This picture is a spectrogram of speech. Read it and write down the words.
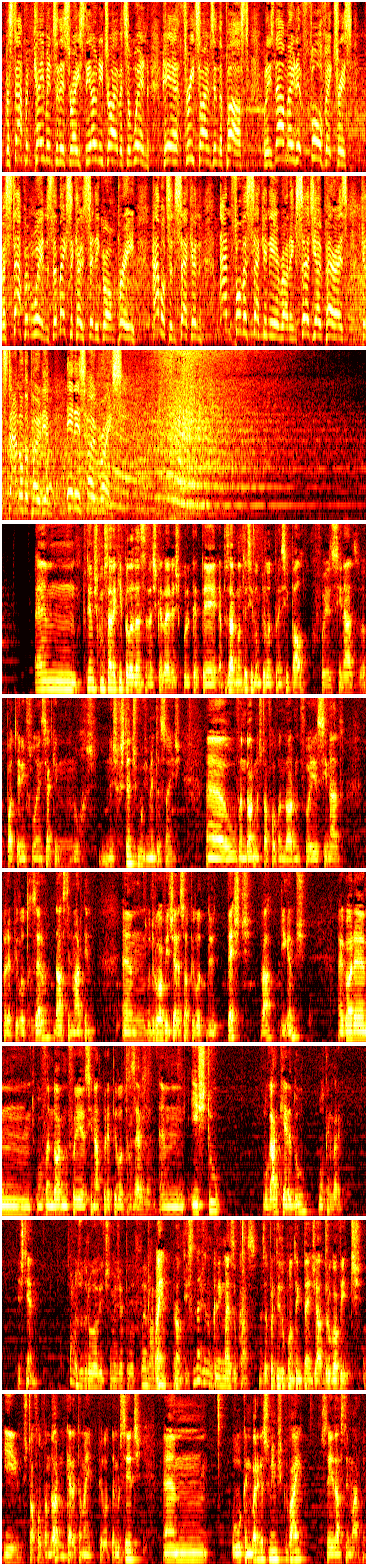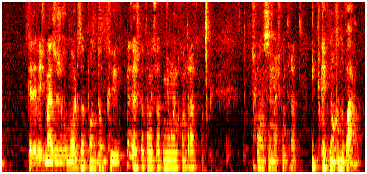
Verstappen came into this race the only driver to win here three times in the past. Well, he's now made it four victories. Verstappen wins the Mexico City Grand Prix, Hamilton second, and for the second year running, Sergio Perez can stand on the podium in his home race. Podemos começar aqui pela dança das cadeiras, porque até, apesar de não ter sido um piloto principal que foi assinado, pode ter influência aqui no, nas restantes movimentações. Uh, o Van Dorn, o Stoffel Van Dorn, foi assinado para piloto de reserva da Aston Martin. Um, o Drogovic era só piloto de testes, vá, digamos. Agora um, o Van Dorn foi assinado para piloto de reserva. Um, isto, lugar que era do Hulkenberg, este ano. Então, mas o Drogovic também já é piloto de Está bem, pronto, isso não ajuda um bocadinho mais o caso. Mas a partir do ponto em que tem já Drogovic e Stoffel Van Dorn, que era também piloto da Mercedes, um, o Hulkenberg assumimos que vai sair da Aston Martin. Cada vez mais os rumores apontam que. Mas acho que ele também só tinha um ano de contrato. Pô. Acho que ele não tinha mais contrato. E porquê é que não renovaram?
